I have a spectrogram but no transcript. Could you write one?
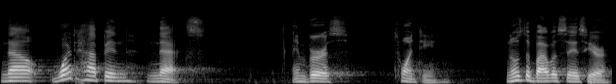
Now, what happened next in verse 20? Notice the Bible says here,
